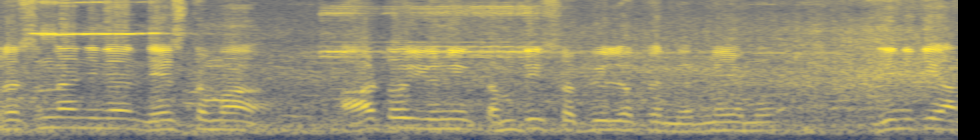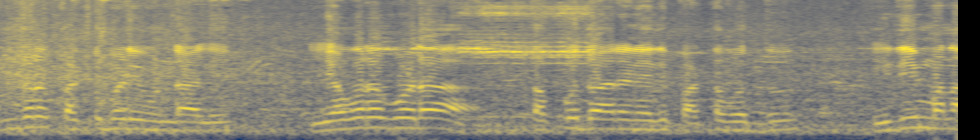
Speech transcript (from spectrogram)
ప్రసన్నాంజనేయ నేస్తమ ఆటో యూనియన్ కమిటీ సభ్యుల యొక్క నిర్ణయము. దీనికి అందరూ కట్టుబడి ఉండాలి. ఎవరు కూడా తప్పుదారి అనేది పట్టవద్దు. ఇది మన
